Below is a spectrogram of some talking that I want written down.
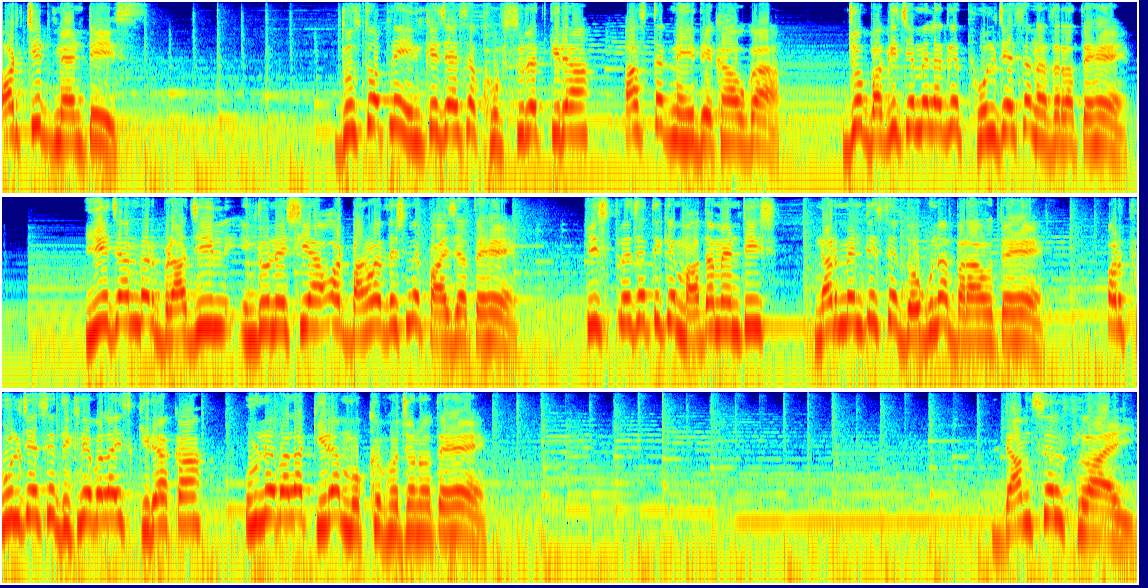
Orchid mantis. दोस्तों अपने इनके जैसा खूबसूरत कीड़ा आज तक नहीं देखा होगा, जो बगीचे में लगे फूल जैसा नज़र आते हैं। ये जानवर ब्राज़ील, इंडोनेशिया और बांग्लादेश में पाए जाते हैं। इस प्रजाति के मादा मेंटिस, नर मेंटिस से दो गुना बड़ा होते हैं और फूल जैसे दिखने वाला इस कीड़ा का, उड़ने वाला कीड़ा मुख्य भोजन होते हैं। डामसेल फ्लाई।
